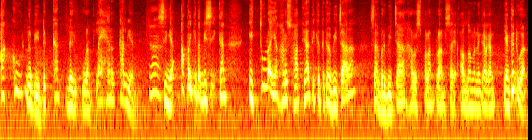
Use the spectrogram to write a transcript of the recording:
Aku lebih dekat dari urat leher kalian. Ah. Sehingga apa yang kita bisikkan itulah yang harus hati-hati ketika bicara. Saya berbicara harus pelan-pelan saya Allah mendengarkan. Yang kedua,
